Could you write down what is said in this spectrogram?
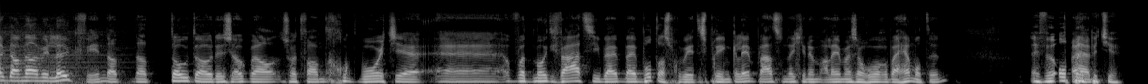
ik dan wel weer leuk vind, dat, dat Toto dus ook wel een soort van goed woordje eh, of wat motivatie bij, bij Bottas probeert te sprinkelen. In plaats van dat je hem alleen maar zou horen bij Hamilton. Even een oppeppertje.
